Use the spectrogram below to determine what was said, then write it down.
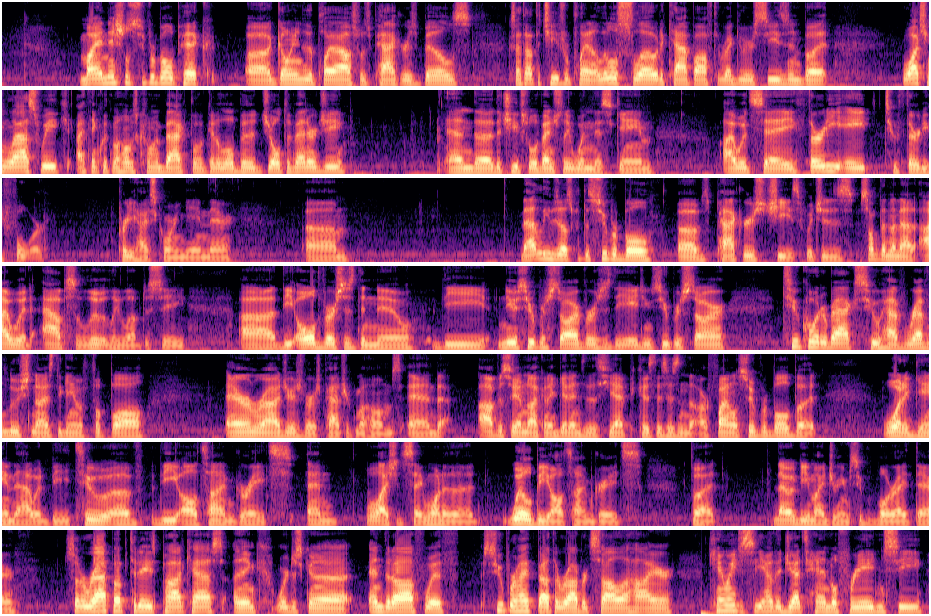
My initial Super Bowl pick uh, going into the playoffs was Packers Bills because I thought the Chiefs were playing a little slow to cap off the regular season. But watching last week, I think with Mahomes coming back, they'll get a little bit of jolt of energy, and uh, the Chiefs will eventually win this game. I would say 38 to 34. Pretty high scoring game there. Um, that leaves us with the Super Bowl of Packers Chiefs, which is something that I would absolutely love to see. Uh, the old versus the new, the new superstar versus the aging superstar, two quarterbacks who have revolutionized the game of football. Aaron Rodgers versus Patrick Mahomes, and obviously I'm not going to get into this yet because this isn't our final Super Bowl, but what a game that would be! Two of the all-time greats, and well, I should say one of the will be all-time greats, but that would be my dream Super Bowl right there. So to wrap up today's podcast, I think we're just gonna end it off with super hype about the Robert Saleh hire. Can't wait to see how the Jets handle free agency,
